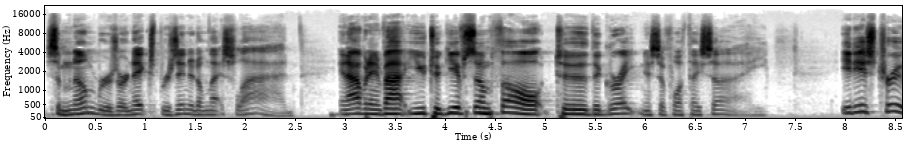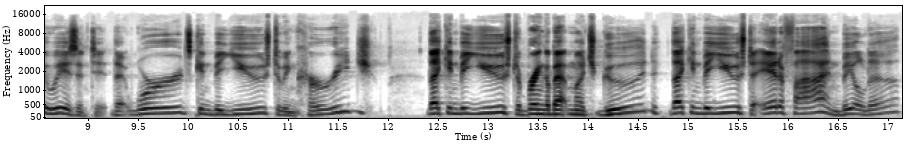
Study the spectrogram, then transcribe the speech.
Some numbers are next presented on that slide. And I would invite you to give some thought to the greatness of what they say. It is true, isn't it, that words can be used to encourage, they can be used to bring about much good, they can be used to edify and build up.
